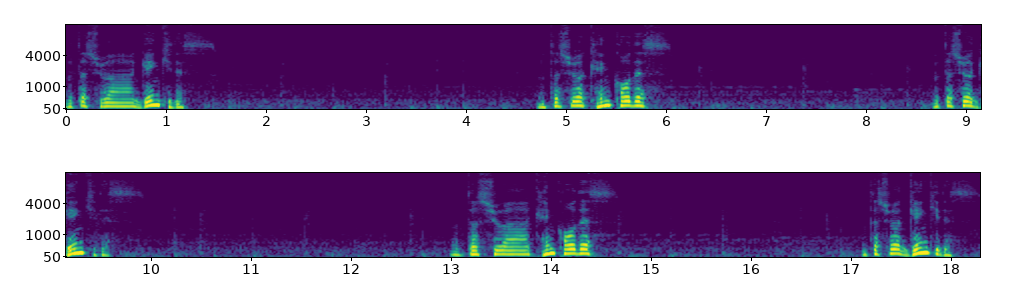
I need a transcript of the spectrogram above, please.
私は元気です。私は健康です。私は元気です。私は健康です。私は元気です。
